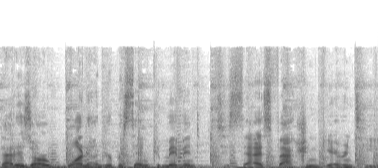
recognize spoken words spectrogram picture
That is our 100% commitment to satisfaction guarantee.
